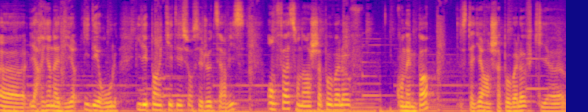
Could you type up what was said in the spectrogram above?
euh, Il n'y a rien à dire, il déroule, il n'est pas inquiété sur ses jeux de service. En face, on a un Chapeau-Valov qu'on n'aime pas, c'est-à-dire un Chapovalov qui, euh,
